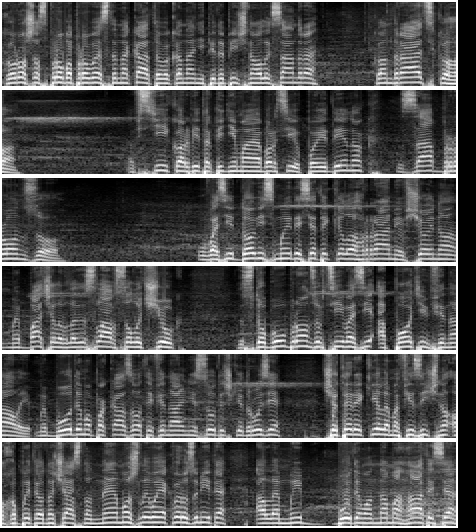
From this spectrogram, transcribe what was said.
Хороша спроба провести накат у виконанні підопічного Олександра. Кондрацького. В стійку арбітр піднімає борців. Поєдинок за бронзу. У вазі до 80 кілограмів. Щойно ми бачили Владислав Солочук. Здобув бронзу в цій вазі, а потім фінали. Ми будемо показувати фінальні сутички, друзі. Чотири килима фізично охопити одночасно неможливо, як ви розумієте, але ми будемо намагатися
